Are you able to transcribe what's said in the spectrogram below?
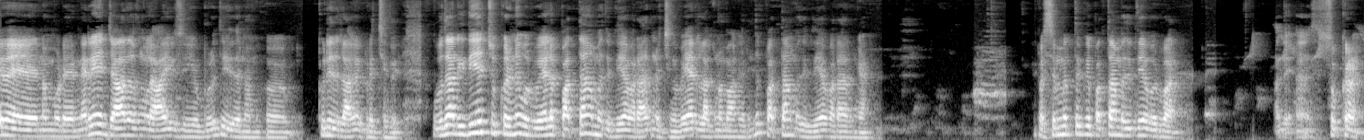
இதை நம்முடைய நிறைய ஜாதகங்களை ஆய்வு செய்யும் பொழுது இது நமக்கு புரிதலாக கிடைச்சது. உதாரணம் இதே சுக்கிரனே ஒரு வேளை பத்தாம் அதிபதியாக வராருன்னு வச்சுங்க வேறு லக்னமாக இருந்து பத்தாம் அதிபதியாக வராருங்க. இப்போ சிம்மத்துக்கு பத்தாம் அதிபதியாக வருவார். அது சுக்கரன்.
